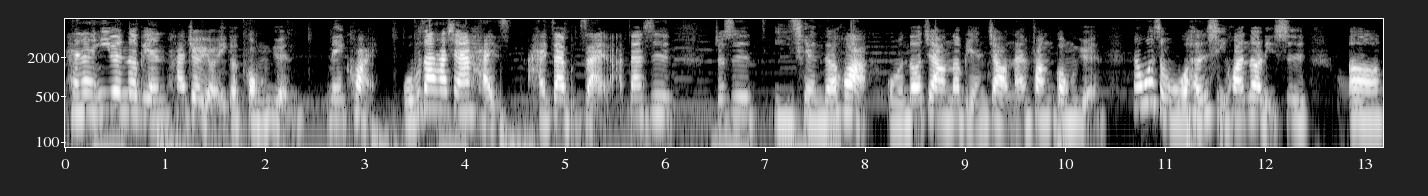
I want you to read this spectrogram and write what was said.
台南医院那边它就有一个公园那块，我不知道它现在还还在不在啦。但是就是以前的话，我们都叫那边叫南方公园。那为什么我很喜欢那里是？呃，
